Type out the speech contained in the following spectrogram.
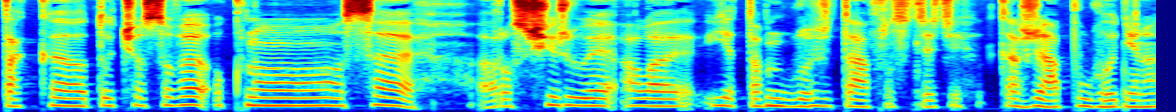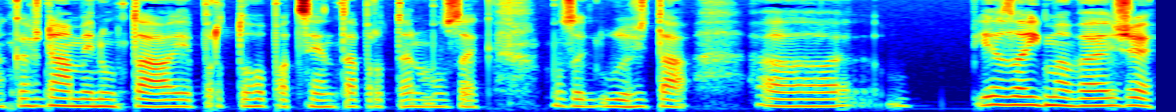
Tak eh, to časové okno se rozšiřuje, ale je tam důležitá prostě každá půl hodina, každá minuta je pro toho pacienta, pro ten mozek, mozek důležitá. Eh, je zajímavé, že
